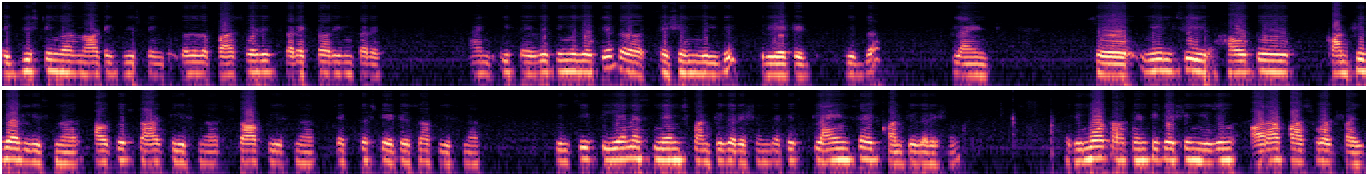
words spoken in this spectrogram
existing or not existing, whether the password is correct or incorrect. And if everything is okay, the session will be created with the client so we'll see how to configure listener, how to start listener, stop listener, check the status of listener. We'll see TNS names configuration that is client side configuration. Remote authentication using Aura password file.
